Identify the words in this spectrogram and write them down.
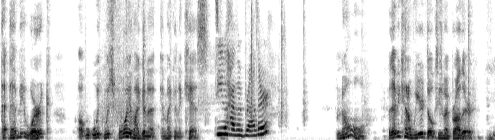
that that may work. Uh, wh- which boy am I gonna am I gonna kiss? Do you have a brother? No, but that'd be kind of weird though, because he's my brother.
